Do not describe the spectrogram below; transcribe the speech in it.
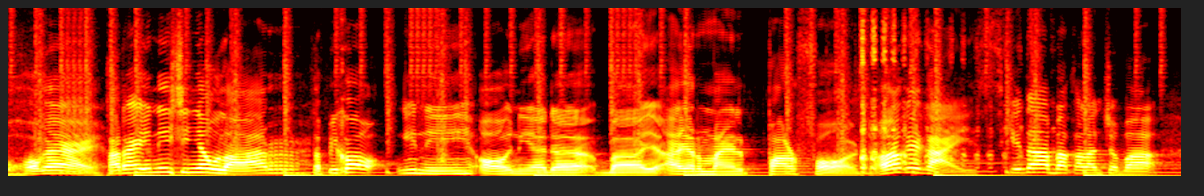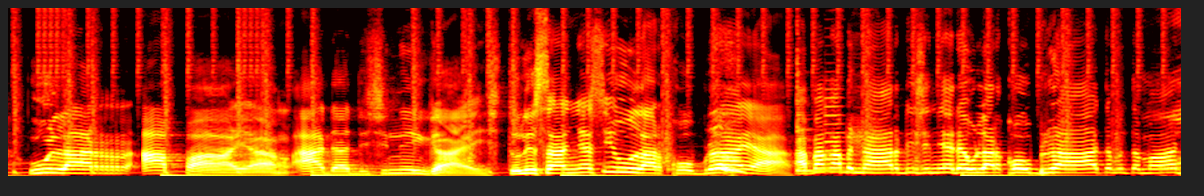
Oke, okay. karena ini isinya ular, tapi kok gini? Oh, ini ada by Air Mile Parford. Oke okay, guys, kita bakalan coba ular apa yang ada di sini guys? Tulisannya sih ular kobra ya. Apakah benar di sini ada ular kobra, teman-teman?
